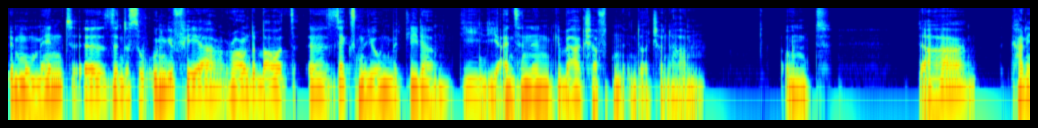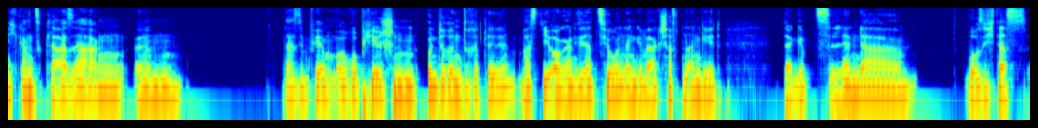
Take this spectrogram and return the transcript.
im Moment äh, sind es so ungefähr roundabout äh, 6 Millionen Mitglieder, die die einzelnen Gewerkschaften in Deutschland haben. Und da kann ich ganz klar sagen, ähm, da sind wir im europäischen unteren Drittel, was die Organisation in Gewerkschaften angeht. Da gibt es Länder, wo sich das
